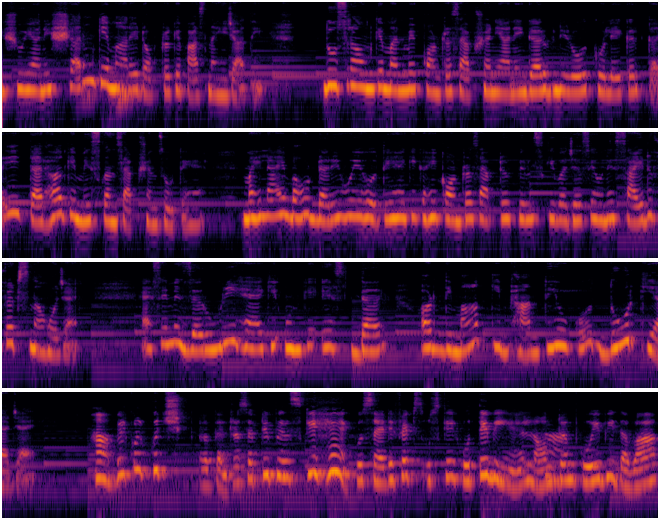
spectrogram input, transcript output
इशू यानी शर्म के मारे डॉक्टर के पास नहीं जाती। दूसरा, उनके मन में कॉन्ट्रासेप्शन यानी गर्भ निरोध को लेकर कई तरह के मिसकनसेप्शन होते हैं। महिलाएँ बहुत डरी हुई होती हैं कि कहीं कॉन्ट्रासेप्टिव पिल्स की वजह से उन्हें साइड इफेक्ट्स ना हो जाएँ। ऐसे में ज़रूरी है कि उनके इस डर और दिमाग की भ्रांतियों को दूर किया जाए। हाँ बिल्कुल कुछ कंट्रासेप्टिव पिल्स के हैं कुछ साइड इफेक्ट्स उसके होते भी हैं। लॉन्ग हाँ। टर्म कोई भी दवा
